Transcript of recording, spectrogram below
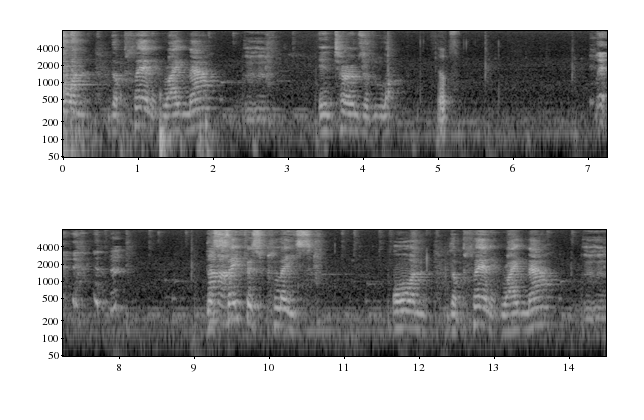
on the planet right now, mm-hmm. in terms of lo- Oops. the uh-huh. safest place on the planet right now, mm-hmm.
